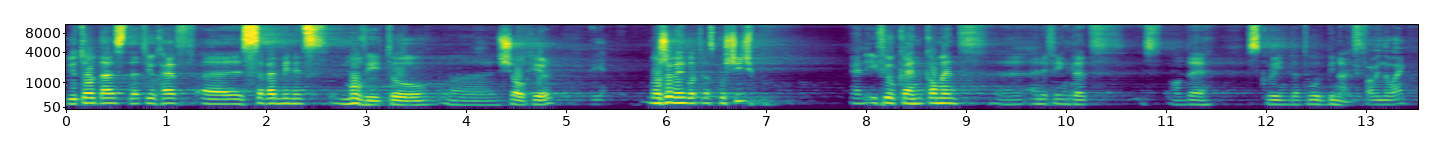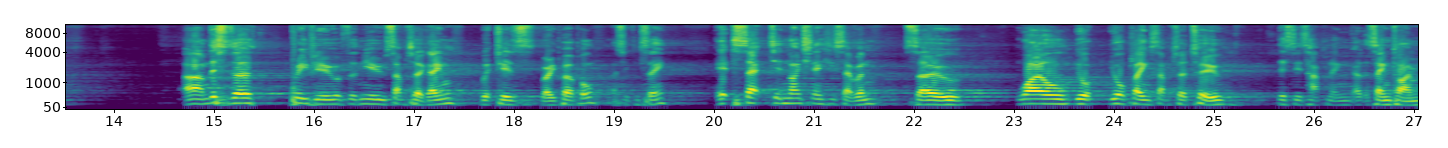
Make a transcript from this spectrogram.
You told us that you have a seven minutes movie to uh, show here. Yeah. Możemy go teraz puścić? And if you can comment uh, anything that is on the screen, that would be nice. If I'm in the way. Um, this is a preview of the new Saboteur game, which is very purple, as you can see. It's set in 1987, so while you're, you're playing Saboteur 2, this is happening at the same time.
